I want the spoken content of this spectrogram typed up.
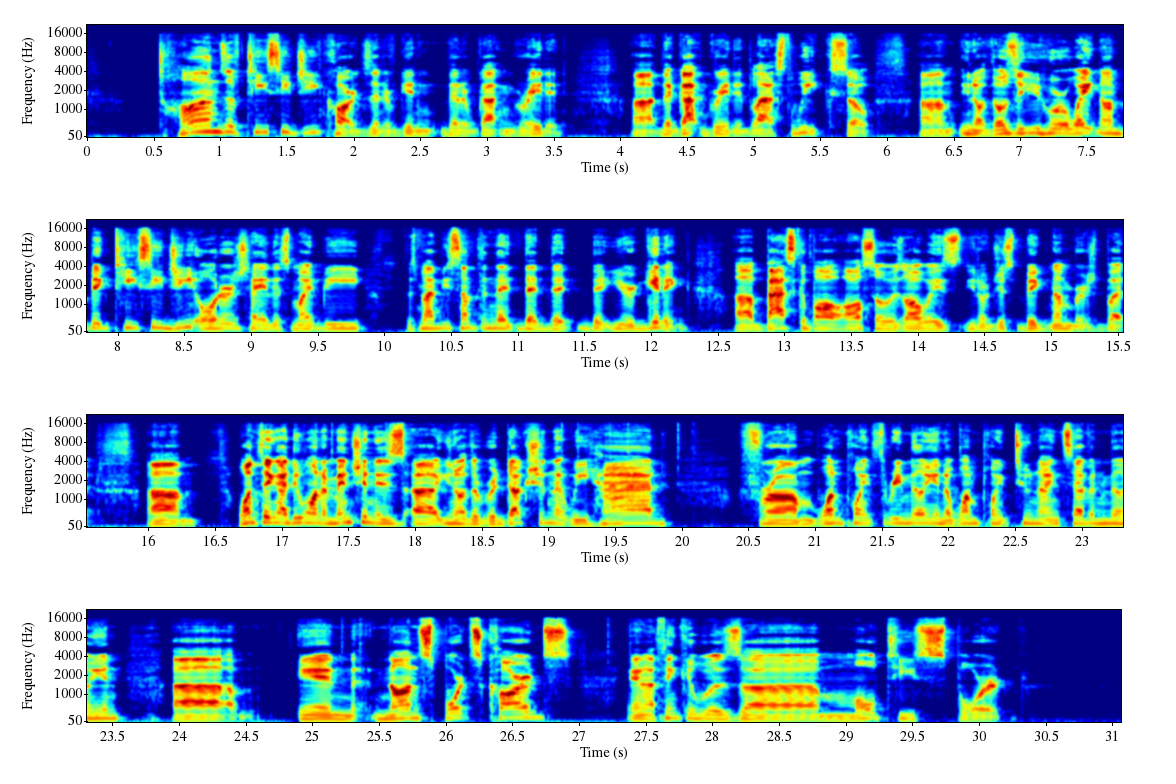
tons of TCG cards that have getting that have gotten graded. Uh, that got graded last week. So, um, you know, those of you who are waiting on big TCG orders, hey, this might be this might be something that that that, that you're getting. Uh, basketball also is always you know just big numbers, but um, one thing I do want to mention is uh, you know the reduction that we had from 1.3 million to 1.297 million um, in non-sports cards, and I think it was uh, multi-sport.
